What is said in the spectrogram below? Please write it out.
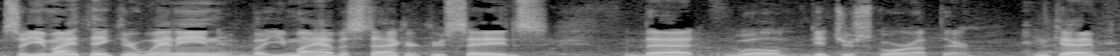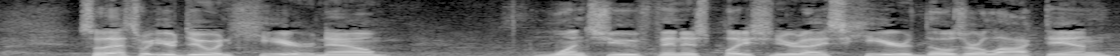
So you might think you're winning, but you might have a stack of crusades that will get your score up there. Okay, so that's what you're doing here. Now, once you finish placing your dice here, those are locked in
